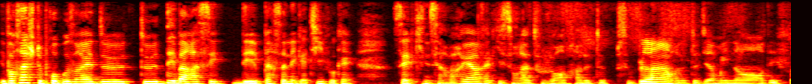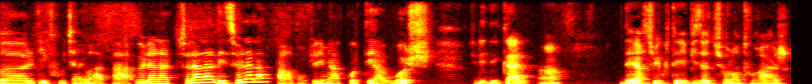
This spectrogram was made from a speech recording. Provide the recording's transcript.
Et pour ça, je te proposerais de te débarrasser des personnes négatives, ok? Celles qui ne servent à rien, celles qui sont là toujours en train de te, se plaindre, de te dire mais non, t'es folle, t'es fou, t'y arriveras pas. Eux là là, ceux-là là, les ceux-là là, pardon, tu les mets à côté, à gauche, tu les décales, hein D'ailleurs, tu écouté l'épisode sur l'entourage,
